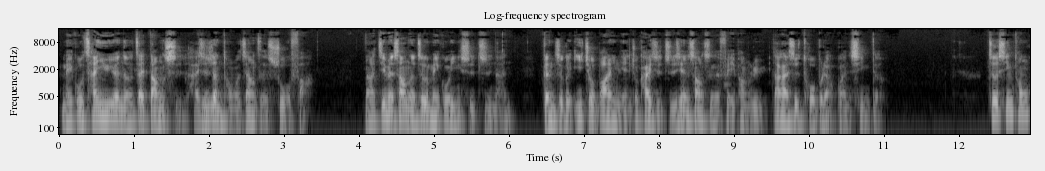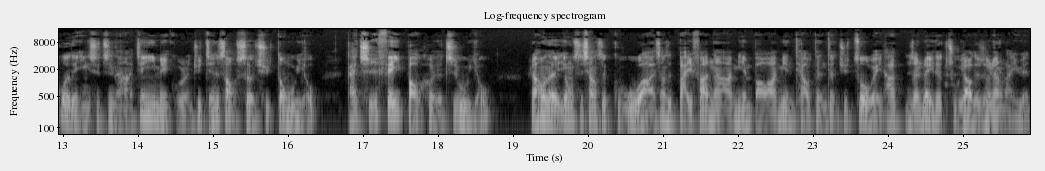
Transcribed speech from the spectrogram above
美国参议院呢，在当时还是认同了这样子的说法。那基本上呢，这个美国饮食指南跟这个一九八零年就开始直线上升的肥胖率，大概是脱不了关系的。这个新通过的饮食指南啊，建议美国人去减少摄取动物油，改吃非饱和的植物油，然后呢，用是像是谷物啊，像是白饭啊、面包啊、面条等等，去作为它人类的主要的热量来源。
